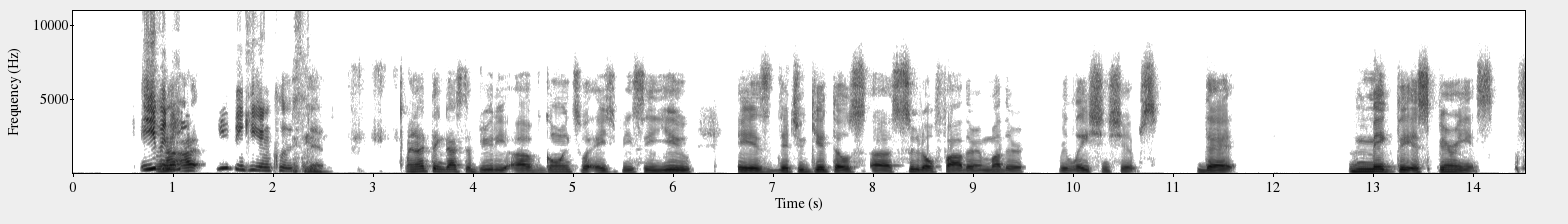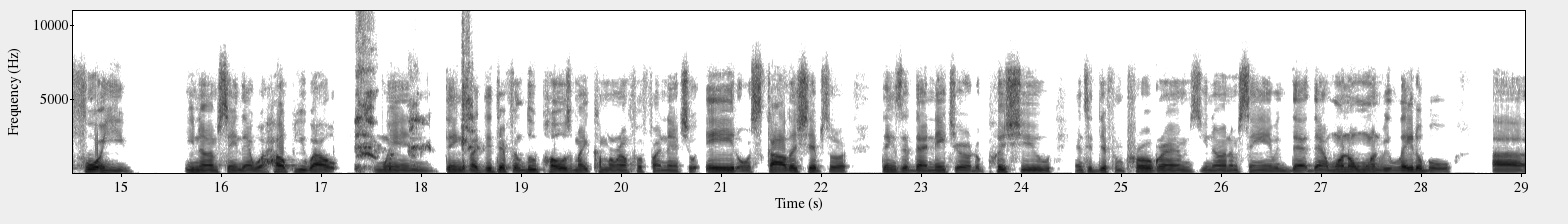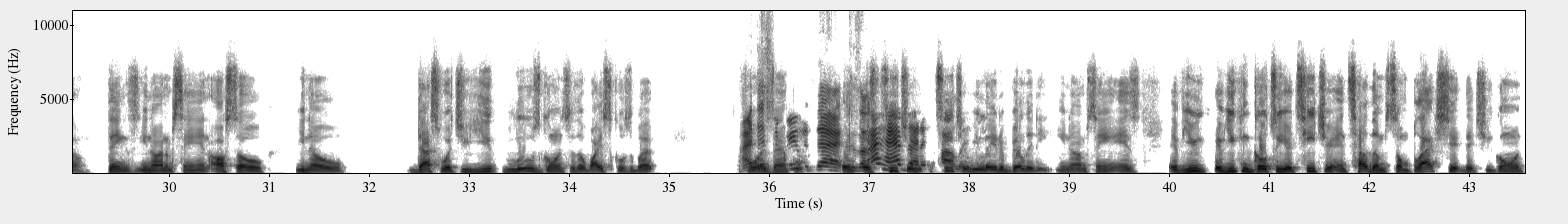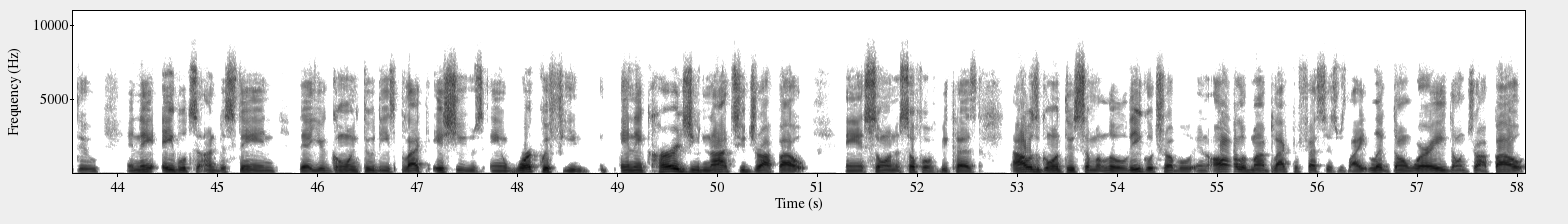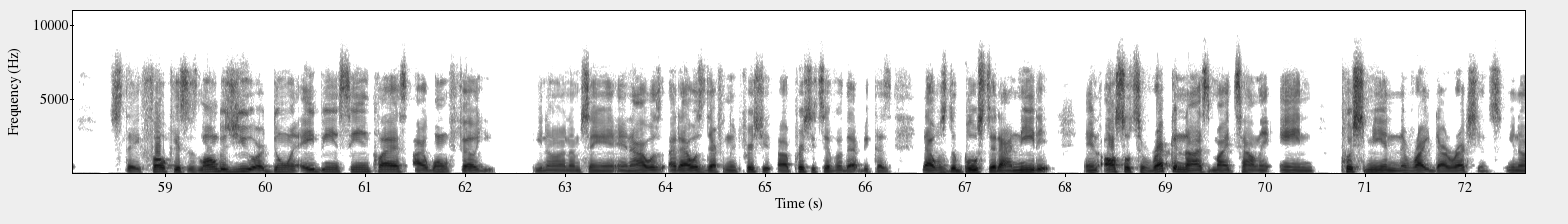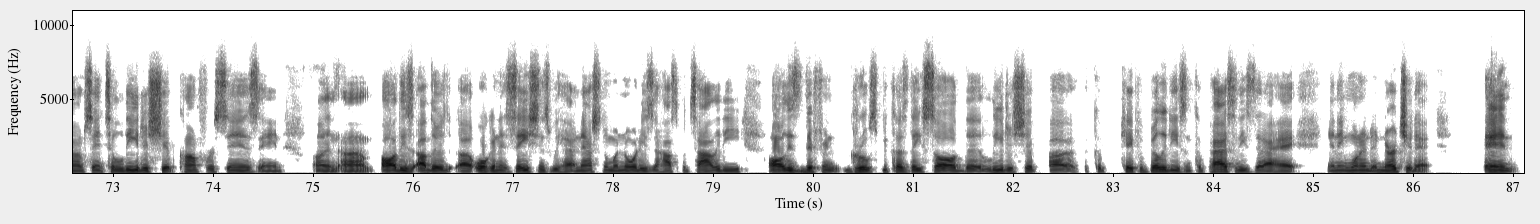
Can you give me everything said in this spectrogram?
even And he, I, he think he inclusive. and I think that's the beauty of going to a HBCU is that you get those uh, pseudo father and mother relationships that make the experience for you. You know what I'm saying? That will help you out when things like the different loopholes might come around for financial aid or scholarships or things of that nature or to push you into different programs. You know what I'm saying? That that one-on-one relatable uh things, you know what I'm saying? Also, you know, that's what you, you lose going to the white schools, but I for disagree example, with that because I had teacher that in teacher relatability. You know what I'm saying? Is if you if you can go to your teacher and tell them some black shit that you're going through, and they're able to understand that you're going through these black issues and work with you and encourage you not to drop out and so on and so forth. Because I was going through some a little legal trouble, and all of my black professors was like, "Look, don't worry, don't drop out, stay focused. As long as you are doing A, B, and C in class, I won't fail you." You know what I'm saying? And I was that was definitely appreci- appreciative of that because that was the boost that I needed, and also to recognize my talent and push me in the right directions. You know what I'm saying? To leadership conferences and on um, all these other uh, organizations. We had National Minorities and Hospitality, all these different groups because they saw the leadership uh, capabilities and capacities that I had, and they wanted to nurture that. And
